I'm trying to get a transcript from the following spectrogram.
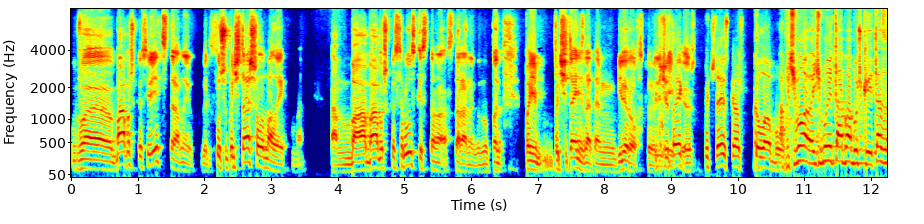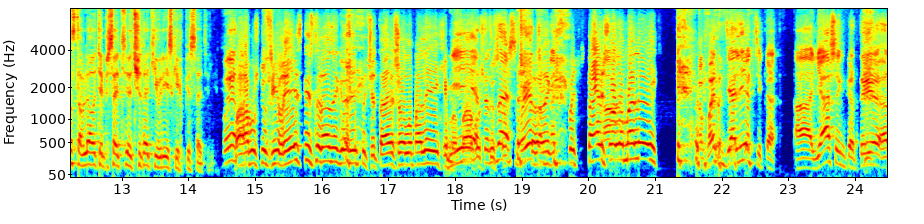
в, бабушка с еврейской стороны говорит, слушай, почитай Шалом Алейхума там бабушка с русской стороны, ну, по, по, почитай, не знаю, там, Гелеровскую. Почитай, или... почитай сказку Колобу. А почему, а почему и та бабушка, и та заставляла тебя писать, читать еврейских писателей? Бабушка с еврейской стороны говорит, почитай Шолом Алейхима. Нет, бабушка ты знаешь, в этом... Почитай Шолом Алейхима. В этом диалектика а, Яшенька, ты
